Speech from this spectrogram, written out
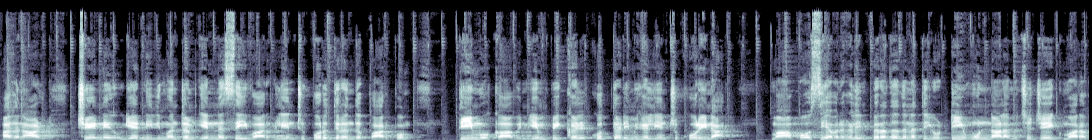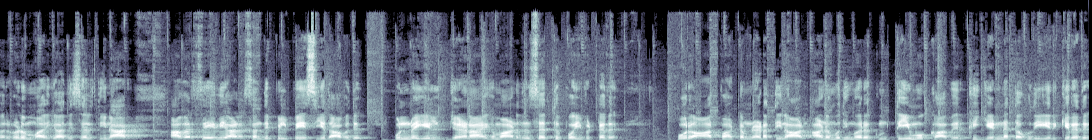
அதனால் சென்னை உயர்நீதிமன்றம் என்ன செய்வார்கள் என்று பொறுத்திருந்து பார்ப்போம். திமுகவின் எம்பிக்கள் கொத்தடிமைகள் என்று கூறினார். மாப்போசி அவர்களின் பிறந்த தினத்தையொட்டி முன்னாள் அமைச்சர் ஜெயக்குமார் அவர்களும் மரியாதை செலுத்தினார். அவர் செய்தியாளர் சந்திப்பில் பேசியதாவது உண்மையில் ஜனநாயகமானது செத்து போய்விட்டது. ஒரு ஆர்ப்பாட்டம் நடத்தினால் அனுமதி மறுக்கும் திமுகவிற்கு என்ன தகுதி இருக்கிறது?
